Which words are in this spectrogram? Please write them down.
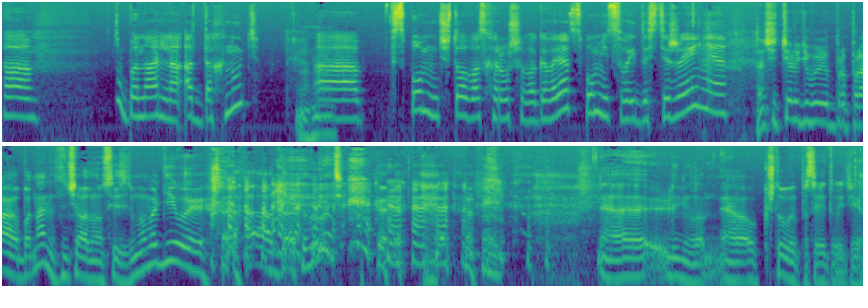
А, ну, банально отдохнуть, угу. а, вспомнить, что о вас хорошего говорят, вспомнить свои достижения. Значит, те люди были правы банально. Сначала нам съездить на Мальдивы, отдохнуть. Э, Людмила, э, что вы посоветуете?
